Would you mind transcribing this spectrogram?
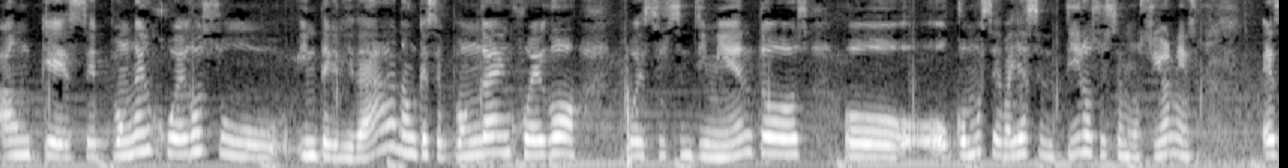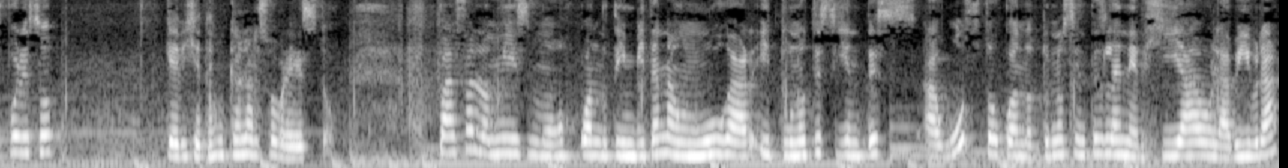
Aunque se ponga en juego su integridad, aunque se ponga en juego pues sus sentimientos o cómo se vaya a sentir o sus emociones. Es por eso que dije, tengo que hablar sobre esto. Pasa lo mismo cuando te invitan a un lugar y tú no te sientes a gusto, cuando tú no sientes la energía o la vibra,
